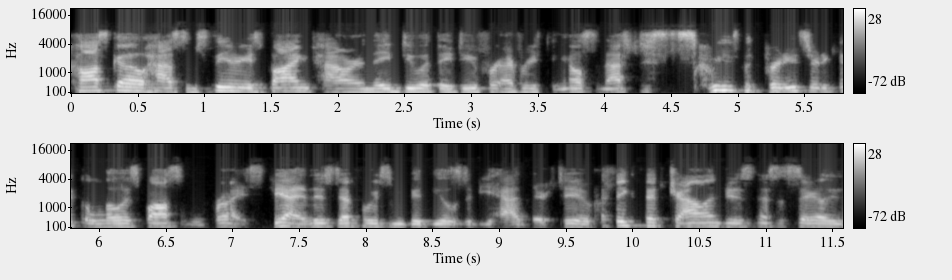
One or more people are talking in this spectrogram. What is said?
Costco has some serious buying power and they do what they do for everything else. And that's just squeeze the producer to get the lowest possible price. Yeah, there's definitely some good deals to be had there too. I think the challenge is necessarily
